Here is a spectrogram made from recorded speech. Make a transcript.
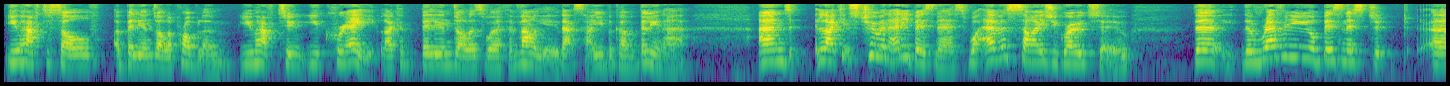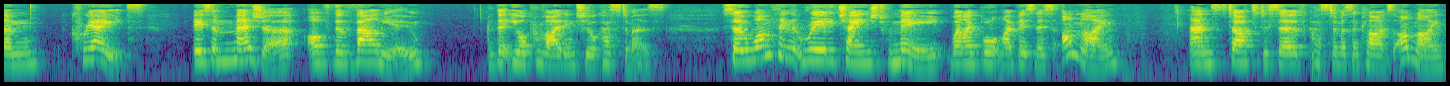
you have to solve a billion dollar problem. You have to, you create like a billion dollars worth of value. That's how you become a billionaire. And like it's true in any business, whatever size you grow to, the, the revenue your business um, creates is a measure of the value that you're providing to your customers. So one thing that really changed for me when I brought my business online and started to serve customers and clients online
